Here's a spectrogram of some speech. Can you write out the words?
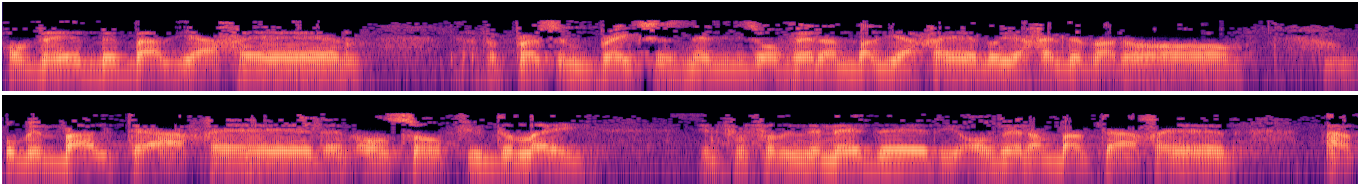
oved bebal yacher. If a person breaks his neder, he's over on bal yachel, lo yachel devaro, hmm. ubebal te'achel, and also if you delay in fulfilling the neder, you over on bal te'achel, af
